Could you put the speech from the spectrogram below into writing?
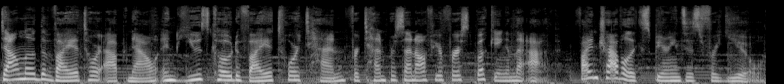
Download the Viator app now and use code Viator10 for 10% off your first booking in the app. Find travel experiences for you.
